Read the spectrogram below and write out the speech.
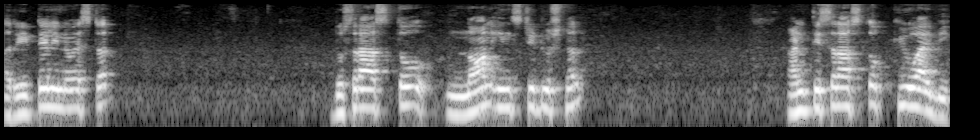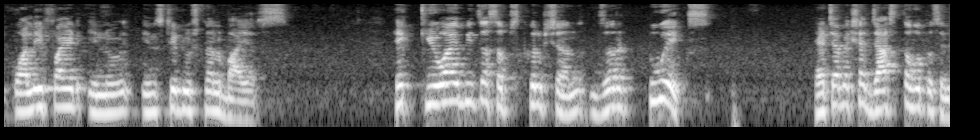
रिटेल इन्व्हेस्टर दुसरा असतो नॉन इन्स्टिट्यूशनल आणि तिसरा असतो Q I B qualified institutional buyers हे क्यू आय बीचं सबस्क्रिप्शन जर टू एक्स ह्याच्यापेक्षा जास्त होत असेल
